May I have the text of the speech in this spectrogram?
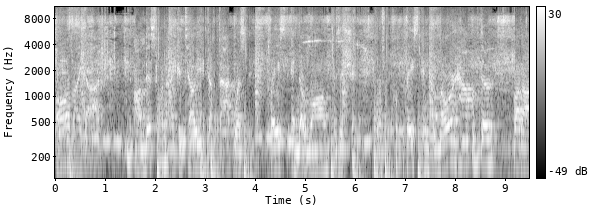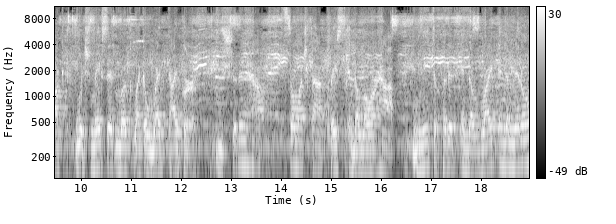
Oh my god. On this one, I could tell you the fat was placed in the wrong position. It was placed in the lower half of the buttock, which makes it look like a wet diaper. You shouldn't have so much fat placed in the lower half. You need to put it in the right in the middle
